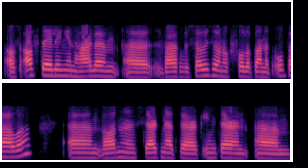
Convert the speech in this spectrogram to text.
als afdeling in Haarlem waren we sowieso nog volop aan het opbouwen. Um, we hadden een sterk netwerk intern um,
